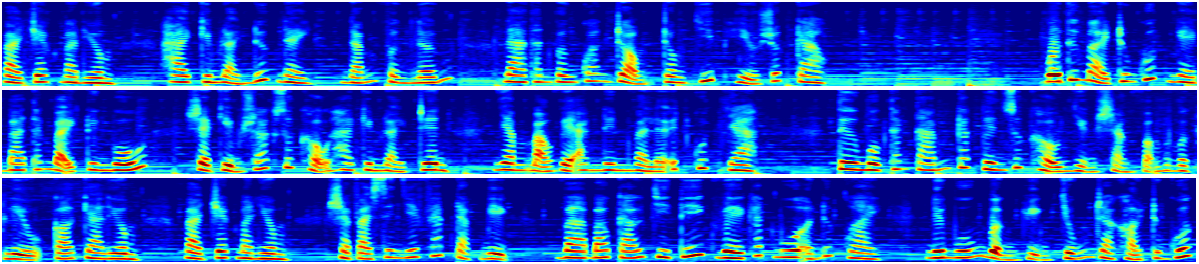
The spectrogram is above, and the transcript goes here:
và germanium, hai kim loại nước này nắm phần lớn là thành phần quan trọng trong chip hiệu suất cao. Bộ Thương mại Trung Quốc ngày 3 tháng 7 tuyên bố sẽ kiểm soát xuất khẩu hai kim loại trên nhằm bảo vệ an ninh và lợi ích quốc gia. Từ 1 tháng 8, các bên xuất khẩu những sản phẩm và vật liệu có gallium và germanium sẽ phải xin giấy phép đặc biệt và báo cáo chi tiết về khách mua ở nước ngoài nếu muốn vận chuyển chúng ra khỏi Trung Quốc.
